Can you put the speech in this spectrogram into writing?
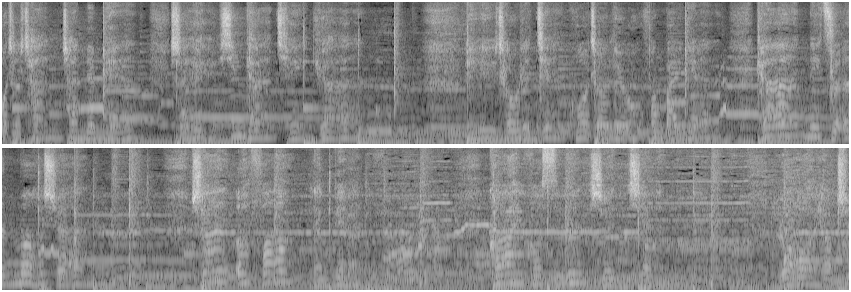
或者缠缠绵绵，谁心甘情愿？一愁人间，或者流芳百年，看你怎么选。善恶放两边，快活似神仙。若要痴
